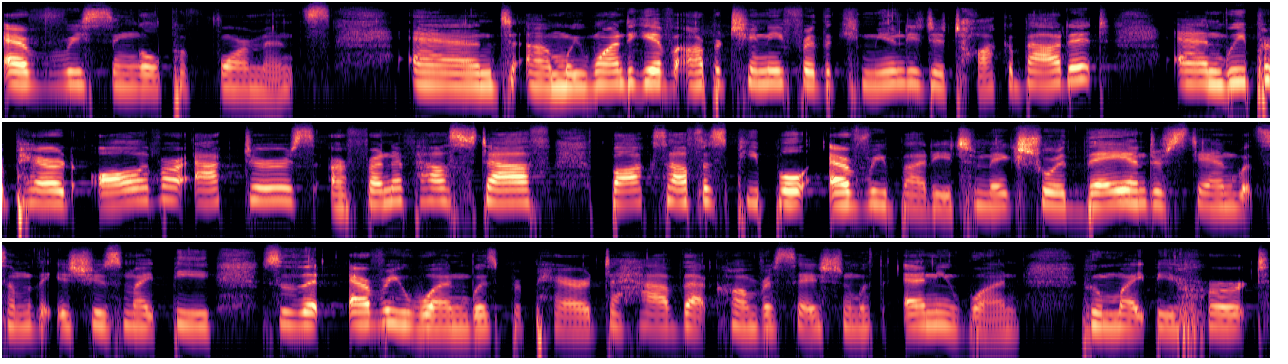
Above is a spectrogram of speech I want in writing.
every single performance. And um, we wanted to give opportunity for the community to talk about it. And we prepared all of our actors, our front of house staff, box office people, everybody to make sure they understand what some of the issues might be so that everyone was prepared to have that conversation with anyone who might be hurt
